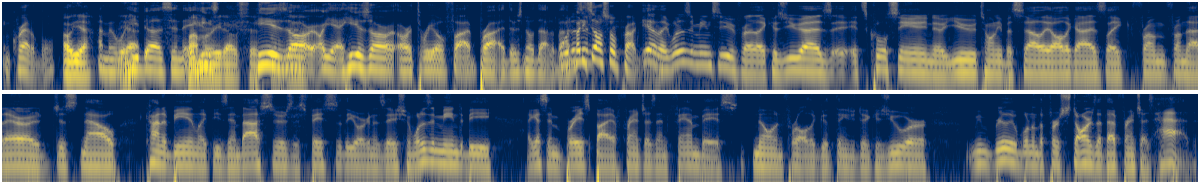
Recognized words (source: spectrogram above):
incredible. Oh yeah. I mean what yeah. he does and he's, Bomarito system, he is yeah. our oh yeah he is our our 305 pride. There's no doubt about What it. But does he's it- also a proud. Yeah, like what does it mean to you, Fred? Like, because you guys, it's cool seeing you know you, Tony Boselli, all the guys like from from that era, just now kind of being like these ambassadors, as faces of the organization. What does it mean to be, I guess, embraced by a franchise and fan base, known for all the good things you did? Because you were I mean, really one of the first stars that that franchise had.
